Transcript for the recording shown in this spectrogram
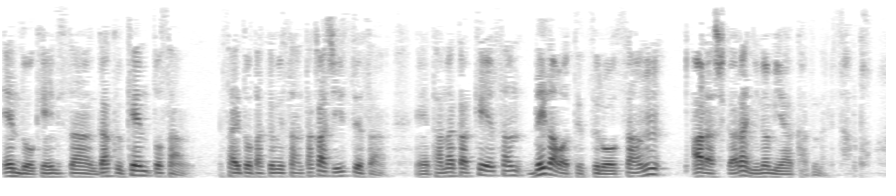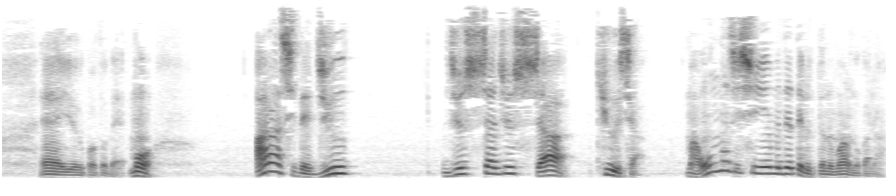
遠藤健一さん、岳健人さん、斉藤匠さん、高橋一生さん、えー田中圭さん、出川哲朗さん、嵐から二宮和也さんと、えーいうことで、もう、嵐で10、10社10社、9社。まあ、同じ CM 出てるってのもあるのかな。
